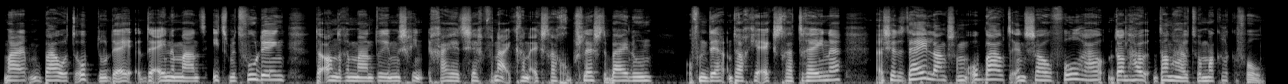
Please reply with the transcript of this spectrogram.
Maar bouw het op. Doe de, de ene maand iets met voeding. De andere maand doe je misschien, ga je het zeggen van nou, ik ga een extra groepsles erbij doen. Of een dagje extra trainen. Als je het heel langzaam opbouwt en zo volhoudt, dan, hou, dan houdt het wel makkelijker vol.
